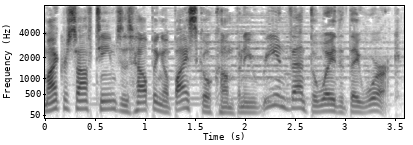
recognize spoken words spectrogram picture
Microsoft Teams is helping a bicycle company reinvent the way that they work.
